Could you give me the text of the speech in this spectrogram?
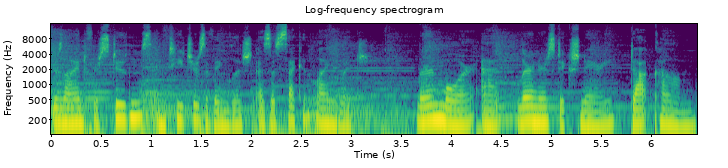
designed for students and teachers of English as a second language. Learn more at learnersdictionary.com.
